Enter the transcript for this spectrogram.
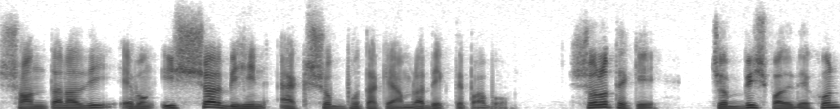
সন্তানাদি এবং ঈশ্বরবিহীন এক সভ্যতাকে আমরা দেখতে পাব। ষোলো থেকে চব্বিশ পদে দেখুন,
